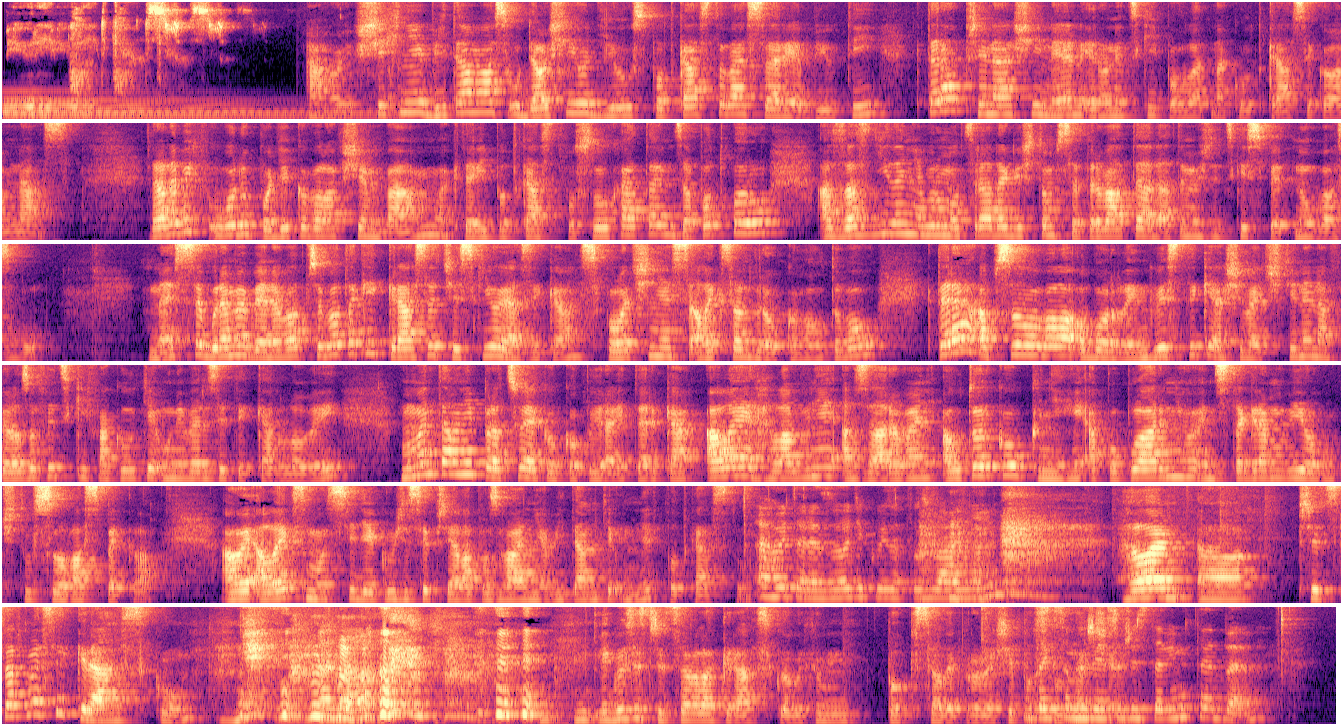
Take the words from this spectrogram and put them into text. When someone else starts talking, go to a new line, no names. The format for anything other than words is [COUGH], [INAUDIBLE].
Beauty Podcast.
Ahoj všichni, vítám vás u dalšího dílu z podcastové série Beauty, která přináší nejen ironický pohled na kult krásy kolem nás. Ráda bych v úvodu poděkovala všem vám, který podcast posloucháte, za podporu a za sdílení a budu moc ráda, když v tom setrváte a dáte mi vždycky zpětnou vazbu. Dnes se budeme věnovat třeba taky kráse českého jazyka společně s Alexandrou Kohoutovou, která absolvovala obor lingvistiky a švédštiny na Filozofické fakultě Univerzity Karlovy. Momentálně pracuje jako copywriterka, ale je hlavně a zároveň autorkou knihy a populárního instagramového účtu Slova z pekla. Ahoj Alex, moc ti děkuji, že jsi přijala pozvání a vítám tě u mě v podcastu.
Ahoj Terezo, děkuji za pozvání. [LAUGHS]
Hele, uh, představme si krásku.
ano.
Jak by si představila krásku, abychom ji popsali pro naše
No
posluchače?
tak samozřejmě si představím tebe.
